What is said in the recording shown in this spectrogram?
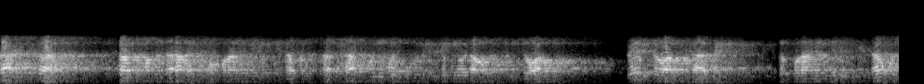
Dan sama dengan cara pengukuran ini tidak bersatu, namun dibuat untuk menjual. 不然，你你，那我。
